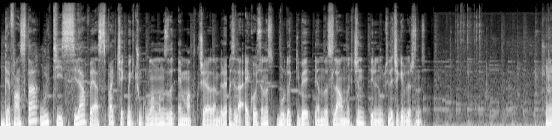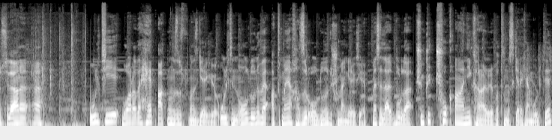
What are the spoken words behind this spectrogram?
Defansta ulti, silah veya spike çekmek için kullanmanız da en mantıklı şeylerden biri. Mesela ekoysanız buradaki gibi yanında silah almak için birini ultiyle çekebilirsiniz. Şunun silahını heh. Ultiyi bu arada hep aklınızda tutmanız gerekiyor. Ultinin olduğunu ve atmaya hazır olduğunu düşünmen gerekiyor hep. Mesela burada çünkü çok ani karar verip atılması gereken bu ulti.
